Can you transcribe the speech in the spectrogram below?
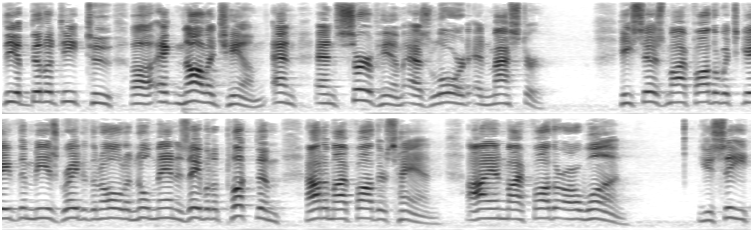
the ability to uh, acknowledge Him and, and serve Him as Lord and Master. He says, My Father which gave them me is greater than all, and no man is able to pluck them out of my Father's hand. I and my Father are one. You see,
